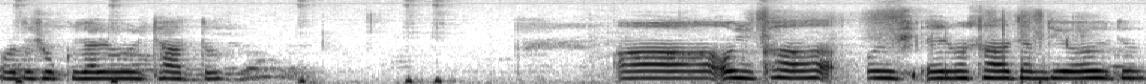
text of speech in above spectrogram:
Orada çok güzel bir ulti attım. Aa o yuka o elması alacağım diye öldüm.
